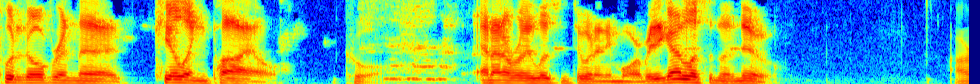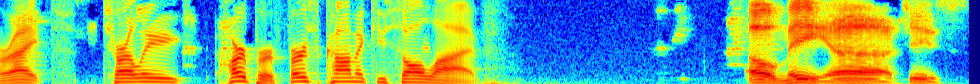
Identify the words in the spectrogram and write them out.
put it over in the killing pile, Cool. and I don't really listen to it anymore. But you got to listen to the new. All right. Charlie Harper, first comic you saw live. Oh, me. Uh, jeez.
